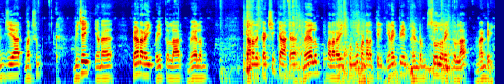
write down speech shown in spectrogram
எம்ஜிஆர் மற்றும் விஜய் என பேனரை வைத்துள்ளார். மேலும் தனது கட்சிக்காக மேலும் பலரை குங்கு மண்டலத்தில் இணைப்பேன் என்றும் சூளுரைத்துள்ளார். நன்றி.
